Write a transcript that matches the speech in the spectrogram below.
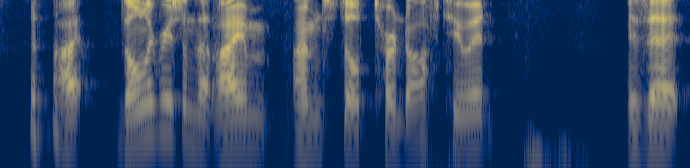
I the only reason that I'm I'm still turned off to it is that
